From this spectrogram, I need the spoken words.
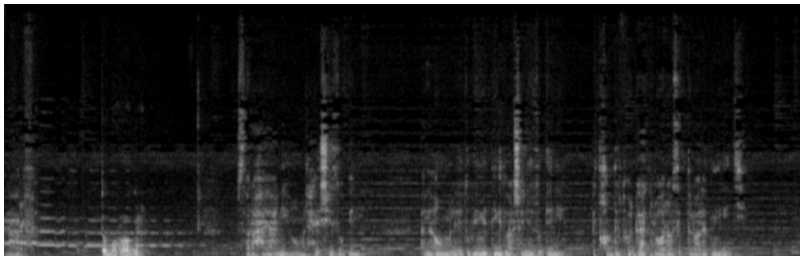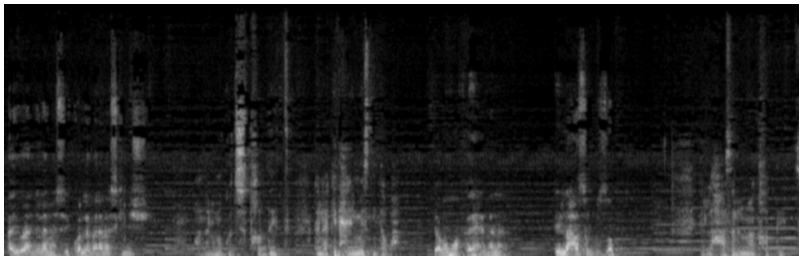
أنا عارفة طب والراجل بصراحة يعني هو ملحقش يزقني. أنا أول ما لقيته بيمد إيده عشان يزقني اتخضيت ورجعت لورا وسبت الولد من إيدي. أيوه يعني لمسك ولا ما لمسكيش وأنا لو ما كنتش اتخضيت كان أكيد هيلمسني طبعا. يا ماما فاهم أنا. إيه اللي حصل بالظبط؟ اللي حصل؟ إن أنا اتخضيت.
